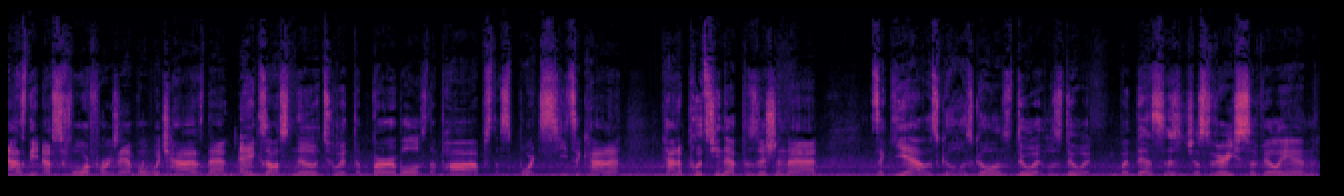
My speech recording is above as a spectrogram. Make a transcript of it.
As the S4, for example, which has that exhaust note to it, the burbles, the pops, the sports seats, it kind of kind of puts you in that position that it's like, yeah, let's go, let's go, let's do it, let's do it. But this is just very civilian,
